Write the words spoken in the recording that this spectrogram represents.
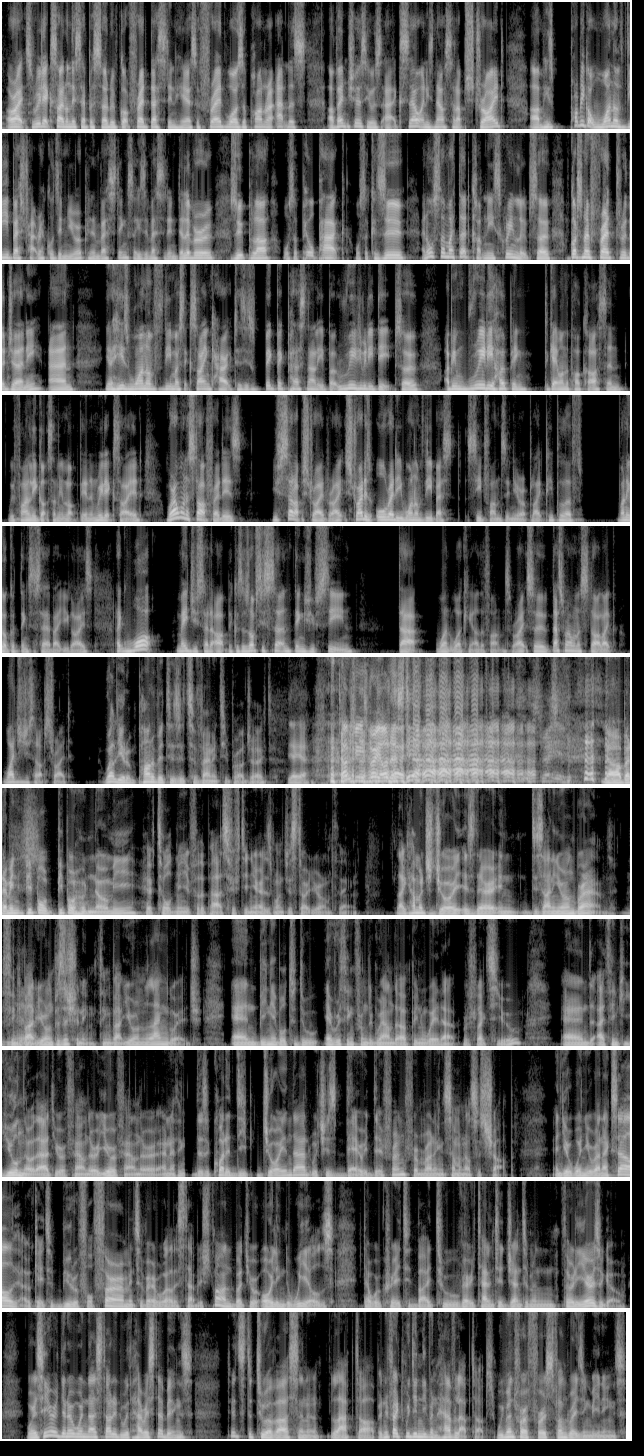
All right, so really excited on this episode. We've got Fred Destin here. So Fred was a partner at Atlas Ventures. He was at Accel, and he's now set up Stride. Um, he's probably got one of the best track records in Europe in investing. So he's invested in Deliveroo, Zoopla, also PillPack, also Kazoo, and also my third company, Screenloop. So I've got to know Fred through the journey, and you know he's one of the most exciting characters. He's big, big personality, but really, really deep. So I've been really hoping to get him on the podcast, and we finally got something locked in. I'm really excited. Where I want to start, Fred, is you set up Stride, right? Stride is already one of the best seed funds in Europe. Like people have I've only got good things to say about you guys. Like, what made you set it up? Because there's obviously certain things you've seen that weren't working at other funds, right? So that's where I want to start. Like, why did you set up Stride? Well, you know, part of it is it's a vanity project. Yeah, yeah. Told you he's very honest. no, but I mean, people people who know me have told me for the past 15 years, want to start your own thing. Like, how much joy is there in designing your own brand? Think yeah. about your own positioning, think about your own language, and being able to do everything from the ground up in a way that reflects you. And I think you'll know that you're a founder, you're a founder. And I think there's a, quite a deep joy in that, which is very different from running someone else's shop. And you're when you run Accel, okay, it's a beautiful firm, it's a very well established fund, but you're oiling the wheels that were created by two very talented gentlemen 30 years ago. Whereas here, you know, when I started with Harry Stebbings, it's the two of us and a laptop. And in fact, we didn't even have laptops. We went for our first fundraising meetings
